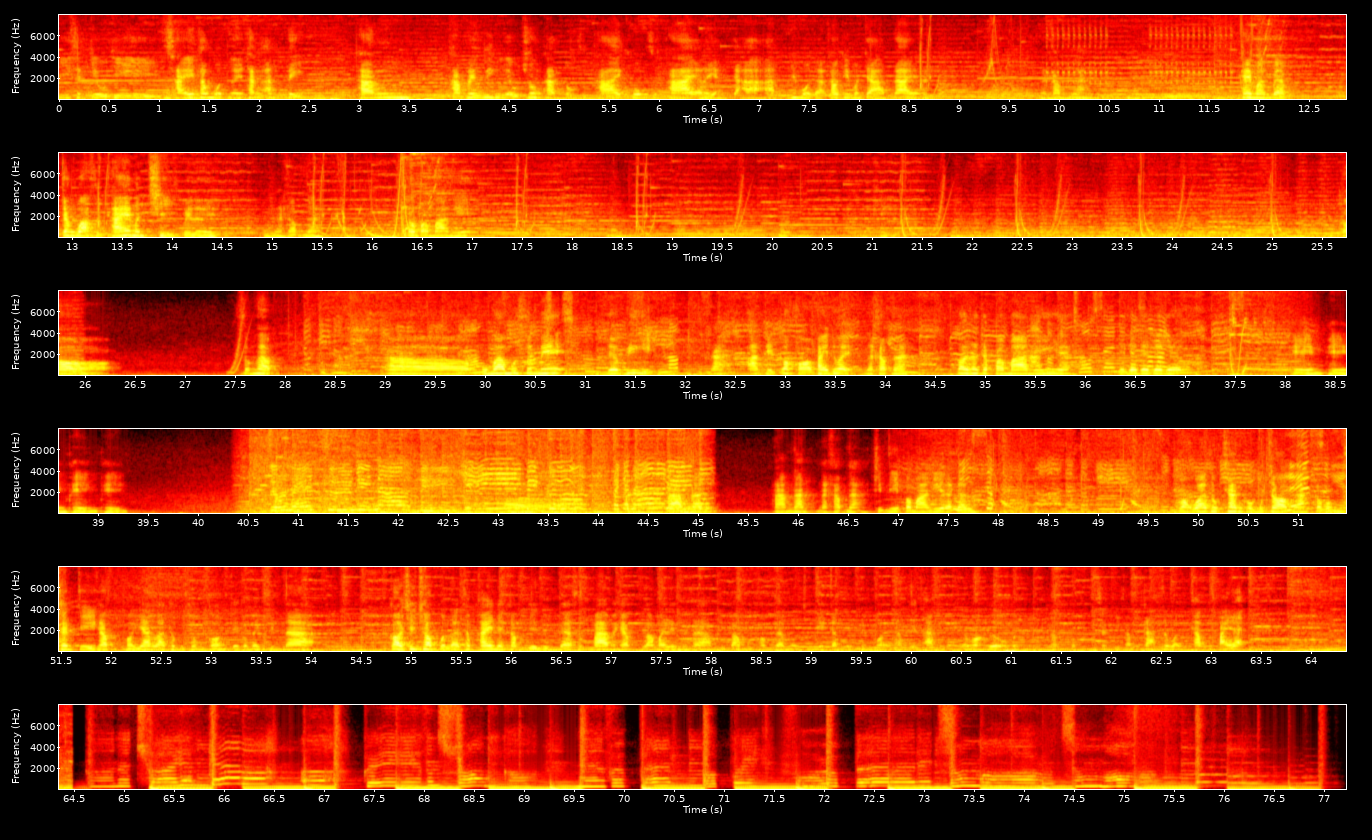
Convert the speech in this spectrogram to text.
มีสกิลที่ใช้ทั้งหมดเลยทั้งอันติ ทั้งทำให้วิ่งเร็วช่วงทางตรงสุดท้ายโค้งสุดท้ายอะไรอย่างจะอัดให้หมดอะเท่าที่มันจะอัดได้นะครับนะให้มันแบบจังหวะสุดท้ายให้มันฉีกไปเลยนะครับนะก็ประมาณนี้ ก็สำหรับอุมามุสเมเดบี้นะอ่านผิดก็ขออภัยด้วยนะครับนะ ก็น่าจะประมาณนี้นะเดี๋ยวเดี๋ยวเพลงเพลงเพลงเพลงตามนั้นตามนั้นนะครับนะ คลิปนี้ประมาณนี้แล้วกันหวังว่าทุกท่านคงจะชอบนะกับผมเช่นจีครับ ขออนุญาตลาท่านผู้ชมก่อนเจอกันใหม่คลิปหน้า ก็ชื่นชอบกดไลค์สักไพ่นะครับอย่าลืมแบร์สป้าไหมครับเราไม่ลืมสนามปีปาหมูข้ามดำเหนือที่นี้กันเป็นบ่อยครับที่ทางใหญ่ระวังเรื่องอุบัติเหตุครับผมสวัสดีครับกาสวัสดีครับไปละ brave and strong.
